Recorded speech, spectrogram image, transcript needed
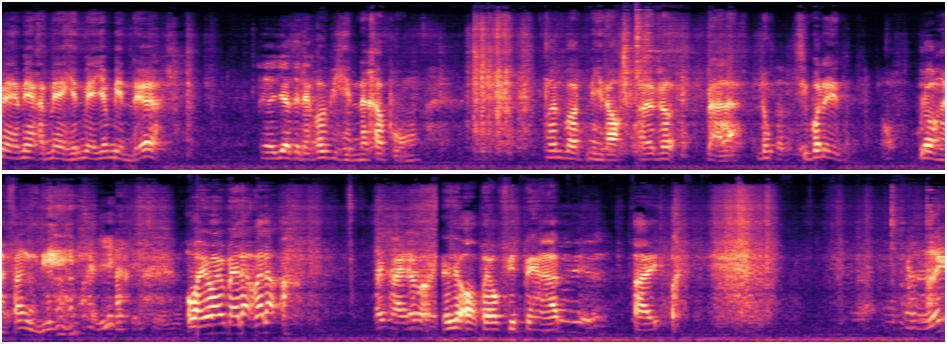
แม่แม่ขันแม่เห็นแม่อยังเมียนเด้ออย่าอย่าแสดงว่าพี่เห็นนะครับ ผมงั้นบอดนี่ดอกแล้วก็ได้ละนุกสิบ่ได้ลองให้ฟังอีกดิเอาไว้ไว้ไปแล้วไปแล้วทักทายได้บ่อยเดี๋ยวจะออกไปออฟฟิศไปหาไปเฮ้ย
